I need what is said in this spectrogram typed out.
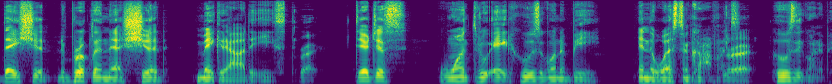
they should. The Brooklyn Nets should make it out of the East. Right. They're just one through eight. Who's it going to be in the Western Conference? Right. Who's it going to be?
